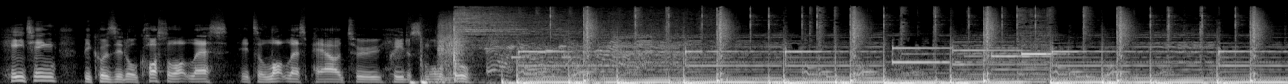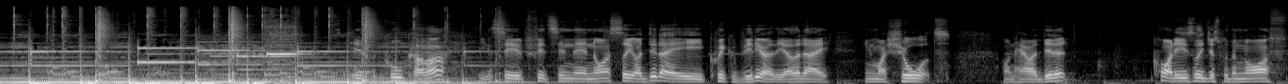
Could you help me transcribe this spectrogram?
heating because it'll cost a lot less. It's a lot less power to heat a small pool. Cover. You can see it fits in there nicely. I did a quick video the other day in my shorts on how I did it. Quite easily, just with a knife.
